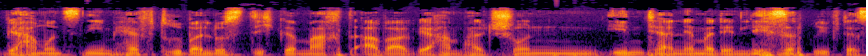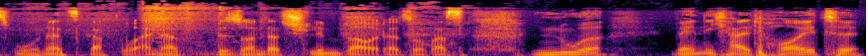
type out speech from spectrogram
wir haben uns nie im Heft drüber lustig gemacht, aber wir haben halt schon intern immer den Leserbrief des Monats gehabt, wo einer besonders schlimm war oder sowas. Nur wenn ich halt heute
